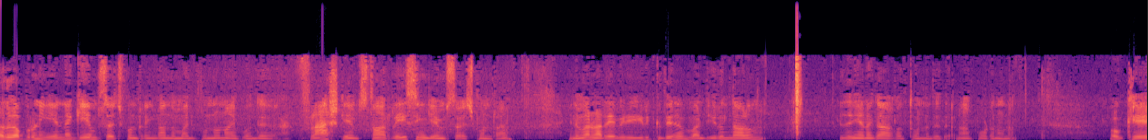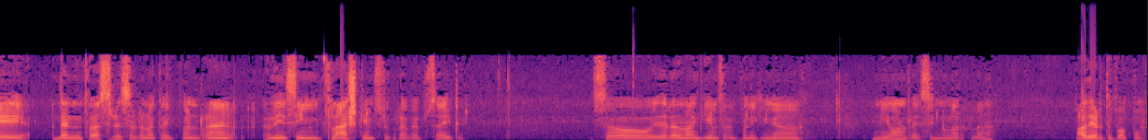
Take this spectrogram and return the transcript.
அதுக்கப்புறம் நீங்கள் என்ன கேம் சர்ச் பண்ணுறீங்களோ அந்த மாதிரி பண்ணணும். நான் இப்போ வந்து ஃப்ளாஷ் கேம்ஸ் தான் ரேசிங் கேம்ஸ் சர்ச் பண்ணுறேன் இந்த மாதிரி நிறைய பேர் இருக்குது. பட் இருந்தாலும் இது எனக்காக தோணுது. இது நான் போடணும்னு. ஓகே தென் ஃபர்ஸ்ட் ரிசல்ட்டை நான் கிளிக் பண்ணுறேன் ரேசிங் ஃப்ளாஷ் கேம்ஸ் இருக்கிற வெப்சைட் ஸோ இதில் தான் கேம் செலக்ட் பண்ணிக்கோங்க. நியோன் ரேசிங் நல்லா இருக்குல்ல? அதை எடுத்து பார்ப்போம்.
